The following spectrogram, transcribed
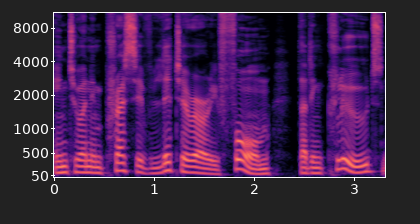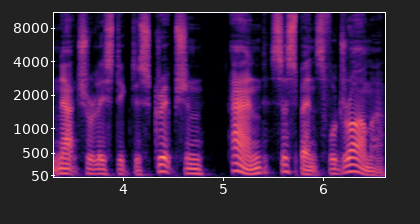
into an impressive literary form that includes naturalistic description and suspenseful drama.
